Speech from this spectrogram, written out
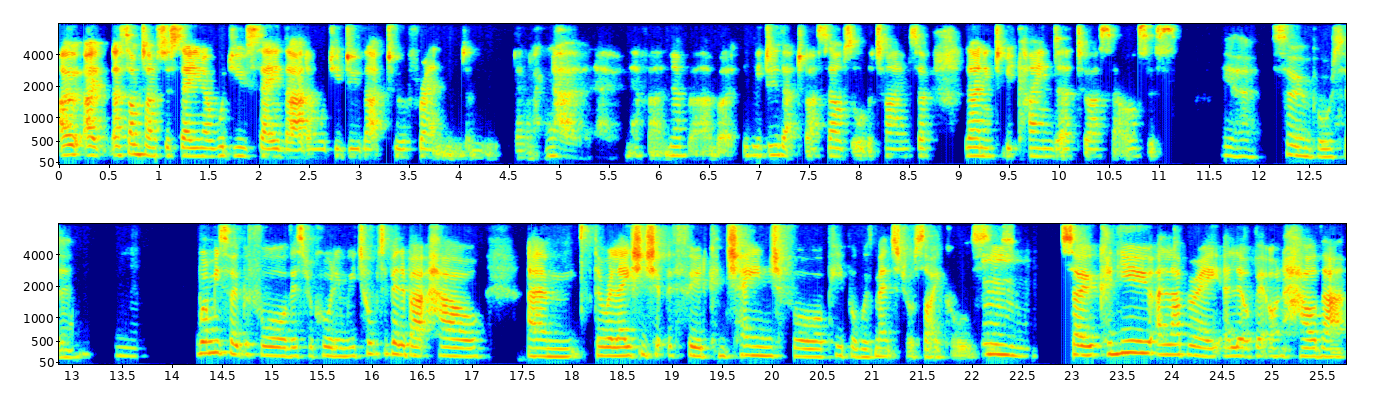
I, I, I sometimes just say you know would you say that and would you do that to a friend? And they were like no no never never. But we do that to ourselves all the time. So learning to be kinder to ourselves is yeah so important. Mm. when we spoke before this recording we talked a bit about how um, the relationship with food can change for people with menstrual cycles. Mm. so can you elaborate a little bit on how that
